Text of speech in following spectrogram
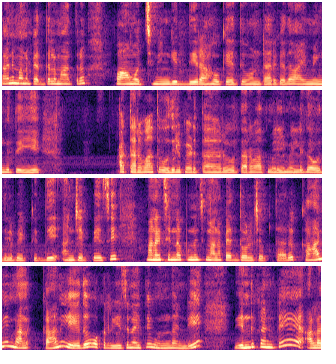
కానీ మన పెద్దలు మాత్రం పాము వచ్చి మింగిద్ది రాహుకేతు ఉంటారు కదా అవి మింగుతాయి ఆ తర్వాత వదిలిపెడతారు తర్వాత మెల్లిమెల్లిగా వదిలిపెట్టిద్ది అని చెప్పేసి మనకు చిన్నప్పటి నుంచి మన పెద్దోళ్ళు చెప్తారు. కానీ మన కానీ ఏదో ఒక రీజన్ అయితే ఉందండి. ఎందుకంటే అలా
